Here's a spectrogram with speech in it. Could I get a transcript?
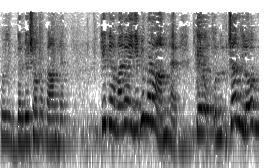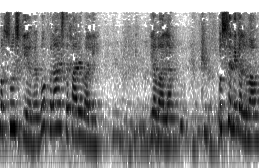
کوئی درویشوں کا کام ہے، کیونکہ ہمارے یہاں یہ بھی بڑا عام ہے کہ چند لوگ مخصوص کیے ہوئے، وہ فلاں استخارے والی یا والا، اس سے نکلواؤ۔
